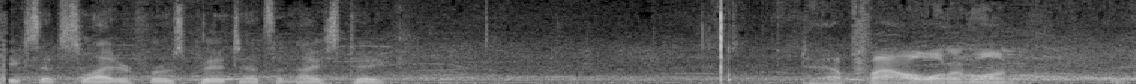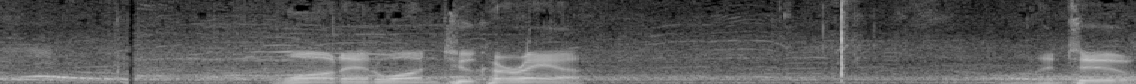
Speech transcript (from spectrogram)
Takes that slider first pitch. That's a nice take. Foul, one and one. One and one to Correa. One and two.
